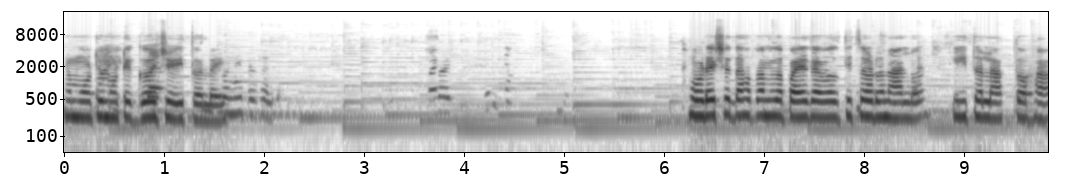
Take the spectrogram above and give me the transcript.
हे मोठे मोठे गज आहे इथं लय. थोडेसे दहा पंधरा पायऱ्यावरती चढून आलो की इथं लागतो हा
